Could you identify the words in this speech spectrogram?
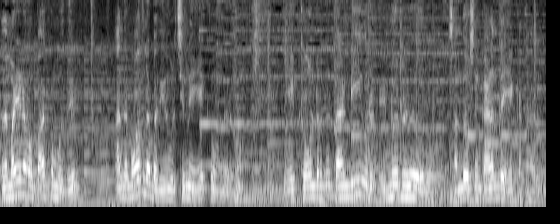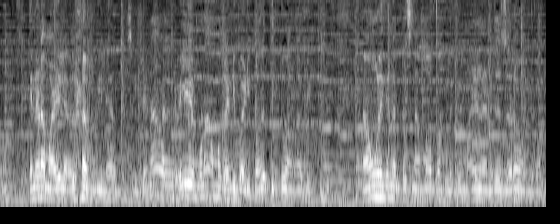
அந்த மழையை நம்ம பார்க்கும்போது அந்த முகத்தில் பார்த்தீங்கன்னா ஒரு சின்ன ஏக்கம் ஒன்று இருக்கும். ஏக்கம்ன்றதை தாண்டி ஒரு இன்னொரு ஒரு சந்தோஷம் கலந்த ஏக்கம் தான் இருக்கும். என்னடா மழையில் விளையாட முடியல அப்படின்னு சொல்லிட்டு நான் வெள் வெளியே போனால் அம்மா கண்டிப்பாக அடிப்பாங்க திட்டுவாங்க அப்படின்ட்டு அவங்களுக்கு என்ன பிரச்சனை? அம்மா அப்பாக்களுக்கு மழையில் நினைச்சா ஜுரம் வந்துடும்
